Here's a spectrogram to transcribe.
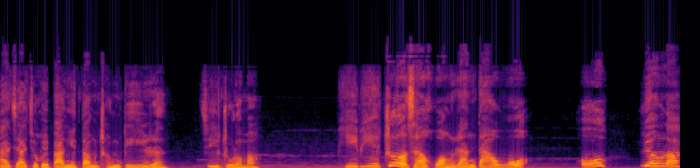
大家就会把你当成敌人，记住了吗？皮皮这才恍然大悟，哦，原来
